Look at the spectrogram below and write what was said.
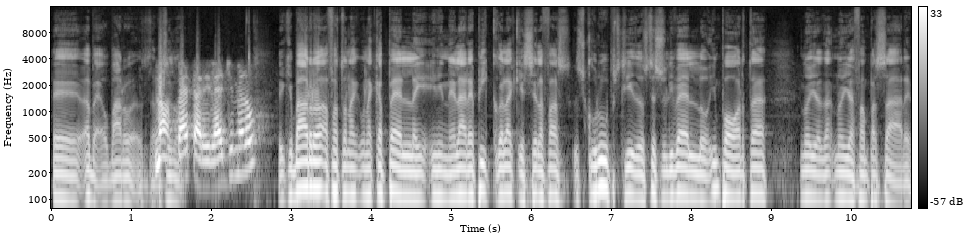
Eh, vabbè, o Barro sta no, aspetta, rileggimelo. perché Barro ha fatto una, una cappella in- nell'area piccola che se la fa Skorupski dello stesso livello in porta non gliela, non gliela fanno passare.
